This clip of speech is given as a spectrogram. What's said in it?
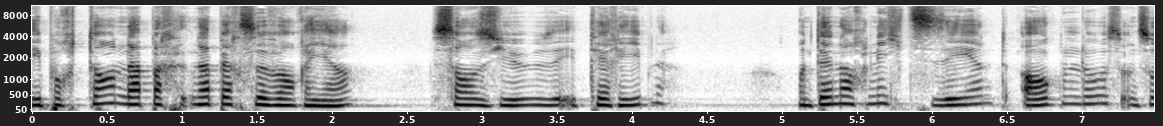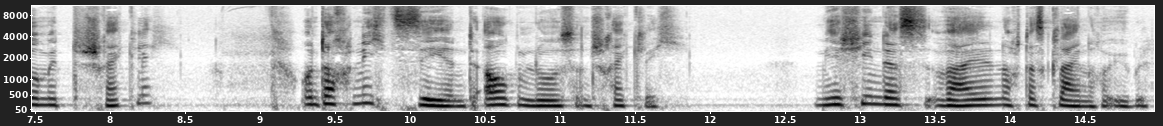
et pourtant n'apercevant rien, sans yeux et terrible, und dennoch nichts sehend, augenlos und somit schrecklich, und doch nichts sehend, augenlos und schrecklich. Mir schien das Weil noch das kleinere Übel.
